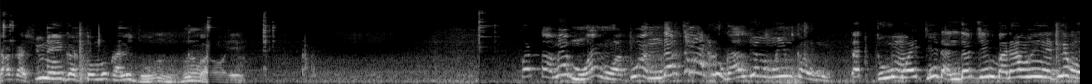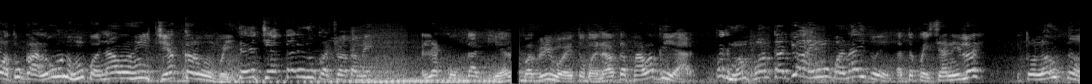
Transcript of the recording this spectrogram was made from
ના કશું નહીં કરતો હું ખાલી જોઉં શું કરો એ. તમે મોય મોતું અંદર તમે આટલું ગાલ દો હું એમ કહું તો તું મોયથી અંદર જઈને બનાવું એટલે મોતું ગાલું ને હું બનાવું ચેક કરવું ભાઈ. તે ચેક કરીને શું કરશો તમે? એટલે કોકના ઘેર બગડ્યું હોય તો બનાવતા ફાવે કે યાર પછી મને ફોન કરજો અહીં હું બનાવી દઉં તો પૈસા નહીં લો. તો લઉં જ ને.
